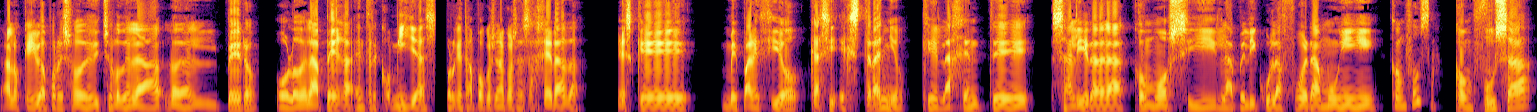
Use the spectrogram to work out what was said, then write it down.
a lo que iba, por eso he dicho lo, de la- lo del pero o lo de la pega, entre comillas, porque tampoco es una cosa exagerada, es que me pareció casi extraño que la gente saliera de la como si la película fuera muy confusa. confusa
